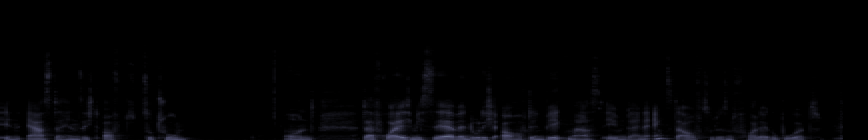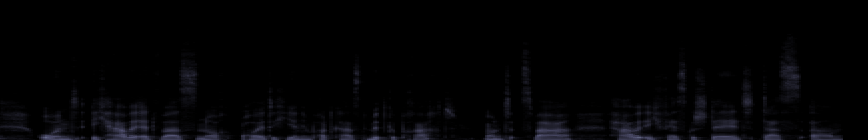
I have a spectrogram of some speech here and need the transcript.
in erster Hinsicht oft zu tun. Und da freue ich mich sehr, wenn du dich auch auf den Weg machst, eben deine Ängste aufzulösen vor der Geburt. Und ich habe etwas noch heute hier in dem Podcast mitgebracht. Und zwar habe ich festgestellt, dass ähm,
